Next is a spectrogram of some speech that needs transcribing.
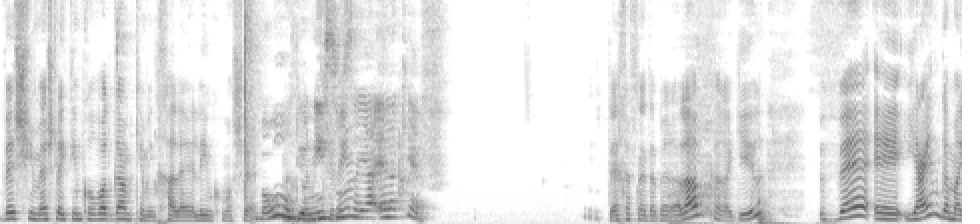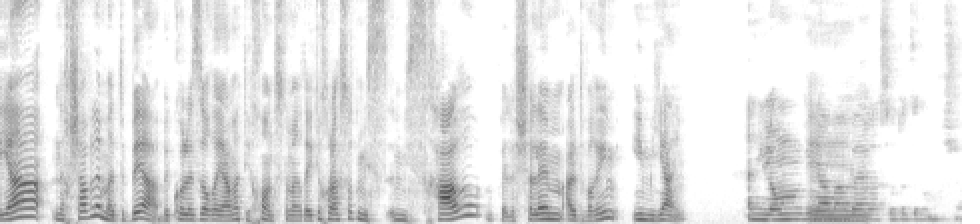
ושימש לעיתים קרובות גם כמנחה לאלים כמו ש... ברור, דיוניסוס היה אל הכיף. תכף נדבר עליו, כרגיל. ויין גם היה נחשב למטבע בכל אזור הים התיכון, זאת אומרת הייתי יכולה לעשות מס, מסחר ולשלם על דברים עם יין. אני לא מבינה מה הבעיה אה, לעשות את זה גם עכשיו.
